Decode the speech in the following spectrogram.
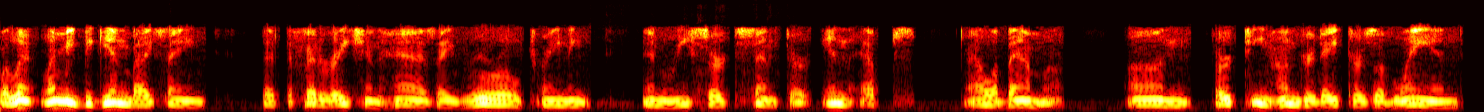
Well, let let me begin by saying that the Federation has a rural training and research center in Epes, Alabama on 1,300 acres of land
